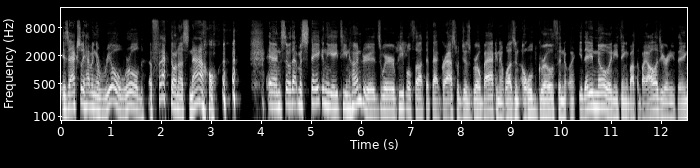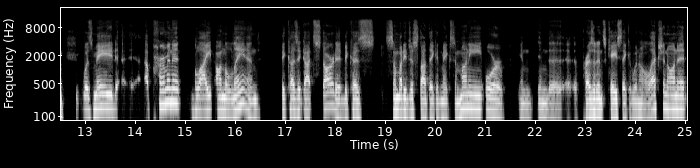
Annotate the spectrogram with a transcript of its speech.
is actually having a real world effect on us now. and so that mistake in the 1800s where people thought that that grass would just grow back and it wasn't old growth and uh, they didn't know anything about the biology or anything was made a permanent blight on the land because it got started because somebody just thought they could make some money or in in the uh, president's case they could win an election on it.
